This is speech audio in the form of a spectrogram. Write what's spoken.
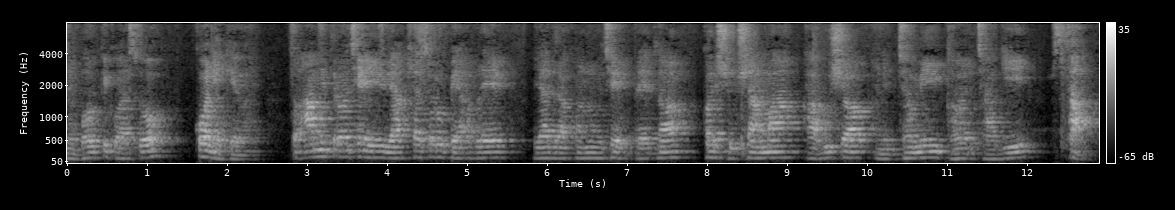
અને ભૌતિક વારસો કોને કહેવાય. તો આ મિત્રો છે એ વ્યાખ્યા સ્વરૂપે આપણે યાદ રાખવાનું છે પ્રયત્ન કરશું. શામાં, આભૂષક અને જમી, ઘર, જાગી સ્થા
